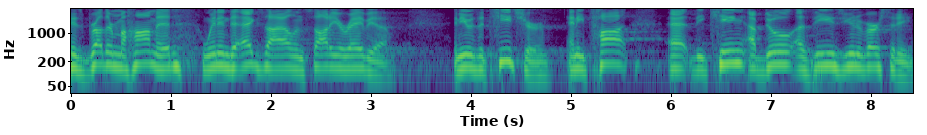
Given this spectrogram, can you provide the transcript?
his brother Muhammad went into exile in Saudi Arabia. And he was a teacher, and he taught at the King Abdul Aziz University.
